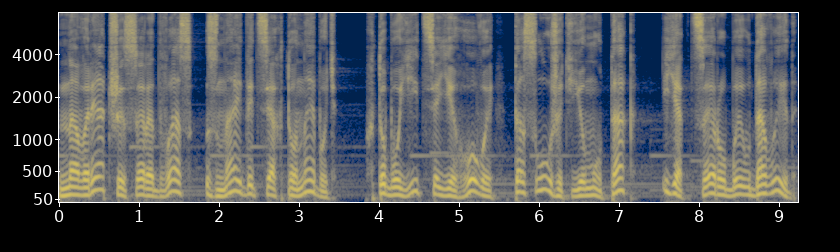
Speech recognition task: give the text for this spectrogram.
Навряд чи серед вас знайдеться хто-небудь, хто боїться Єгови та служить йому так, як це робив Давид,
